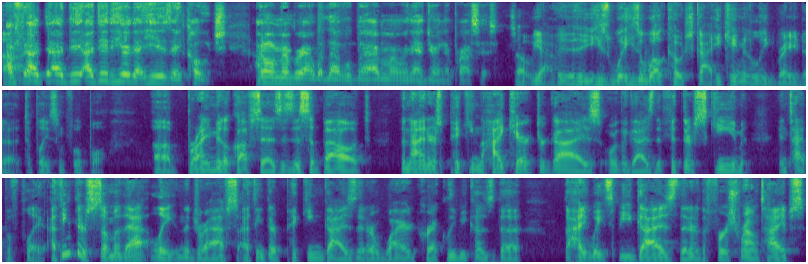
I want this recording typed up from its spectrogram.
Uh, I, I, I, did I did hear that he is a coach. I don't remember at what level, but I remember that during the process. So yeah, he's he's a well coached guy. He came into the league ready to to play some football. Uh, Brian Middlecoff says, "Is this about the Niners picking the high character guys or the guys that fit their scheme and type of play?" I think there's some of that late in the drafts. I think they're picking guys that are wired correctly because the the height, weight, speed guys that are the first round types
